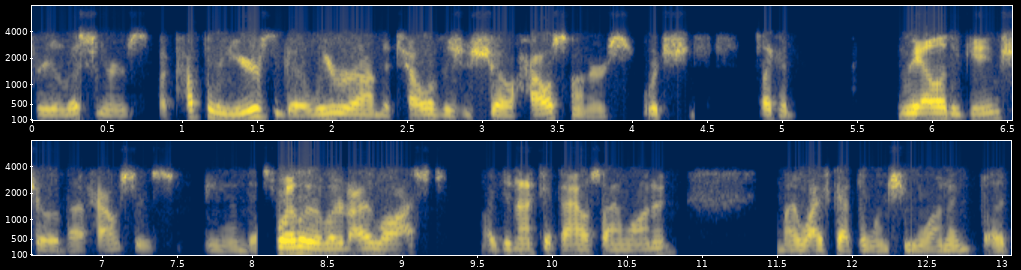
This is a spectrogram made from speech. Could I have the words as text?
For your listeners, a couple of years ago, we were on the television show House Hunters, which is like a reality game show about houses. And uh, spoiler alert, I lost. I did not get the house I wanted. My wife got the one she wanted, but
